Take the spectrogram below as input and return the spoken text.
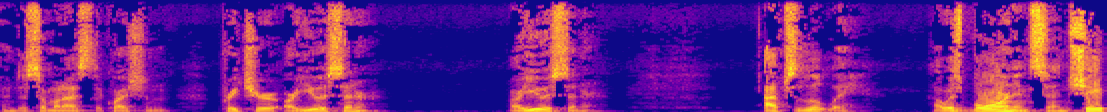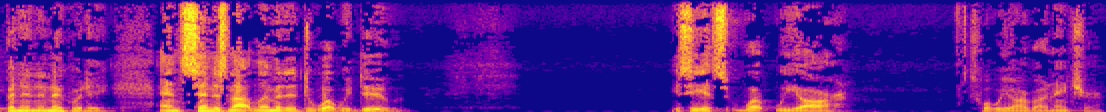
And does someone ask the question, Preacher, are you a sinner? Are you a sinner? Absolutely. I was born in sin, shapen in iniquity. And sin is not limited to what we do. You see, it's what we are. It's what we are by nature.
